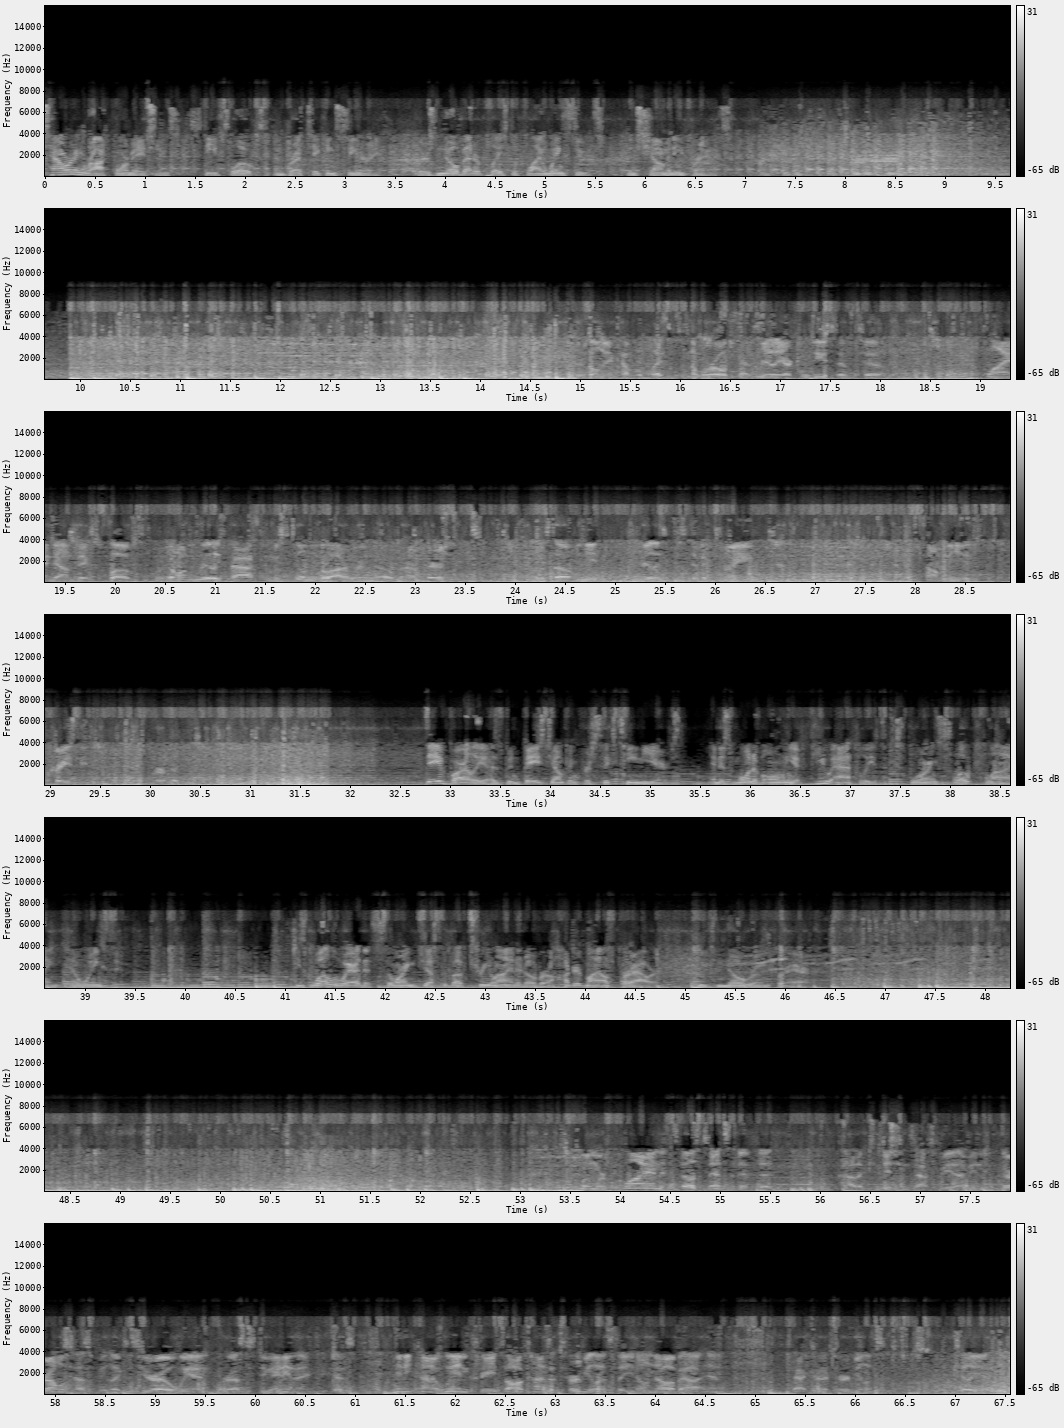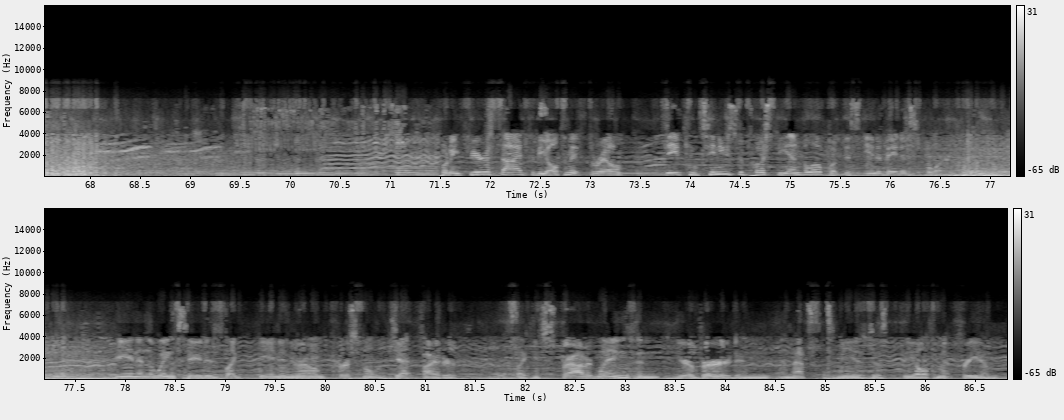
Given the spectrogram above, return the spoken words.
towering rock formations, steep slopes, and breathtaking scenery, there's no better place to fly wingsuits than Chamonix, France. There's only a couple places in the world that really are conducive to flying down big slopes. We're going really fast and we still need a lot of room to open our parachutes. So we need really specific terrain and Is just crazy. It's perfect. Dave Barlia has been base jumping for 16 years and is one of only a few athletes exploring slope flying in a wingsuit. He's well aware that soaring just above tree line at over 100 miles per hour leaves no room for error. When we're flying, it's so sensitive that how the conditions have to be. I mean, there almost has to be like zero wind for us to do anything because any kind of wind creates all kinds of turbulence that you don't know about, and that kind of turbulence is just will kill you. Putting fear aside for the ultimate thrill, Dave continues to push the envelope of this innovative sport. Being in the wingsuit is like being in your own personal jet fighter. It's like you've sprouted wings and you're a bird, and, and that's to me is just the ultimate freedom.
